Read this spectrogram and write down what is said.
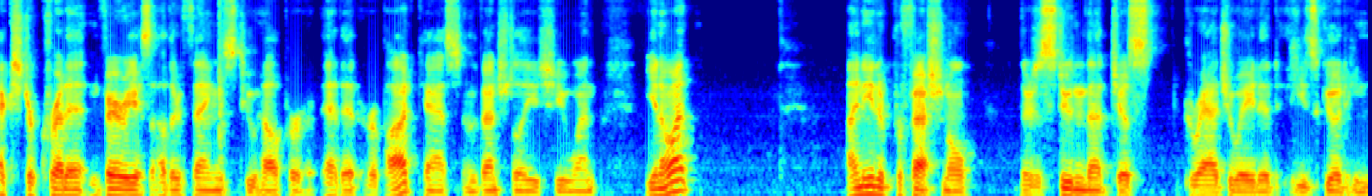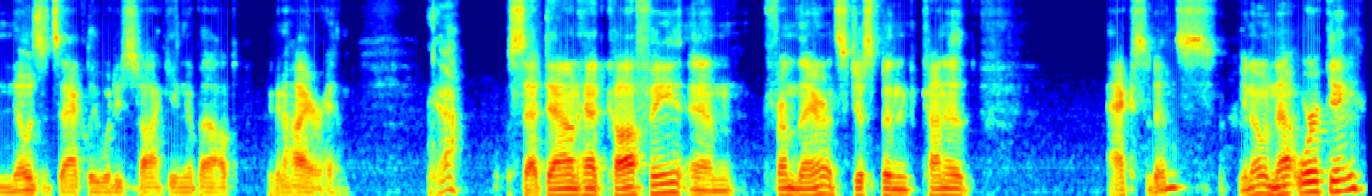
extra credit and various other things to help her edit her podcast and eventually she went you know what i need a professional there's a student that just graduated he's good he knows exactly what he's talking about we're going to hire him yeah. sat down had coffee and from there it's just been kind of accidents you know networking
